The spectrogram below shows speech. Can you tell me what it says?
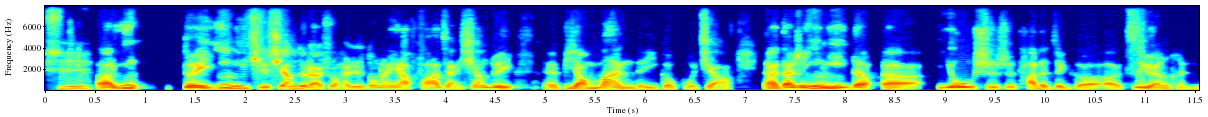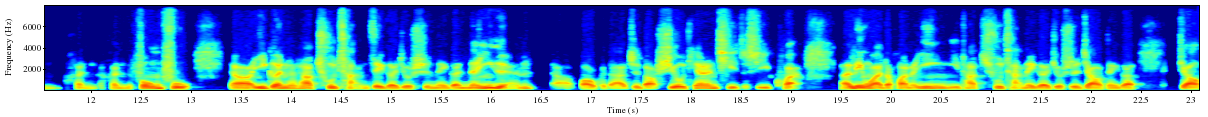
是啊，印。对，印尼其实相对来说还是东南亚发展相对呃比较慢的一个国家。啊，但是印尼的呃优势是它的这个呃资源很很很丰富。啊，一个呢它出产这个就是那个能源啊，包括大家知道石油、天然气这是一块。啊，另外的话呢，印尼它出产那个就是叫那个叫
